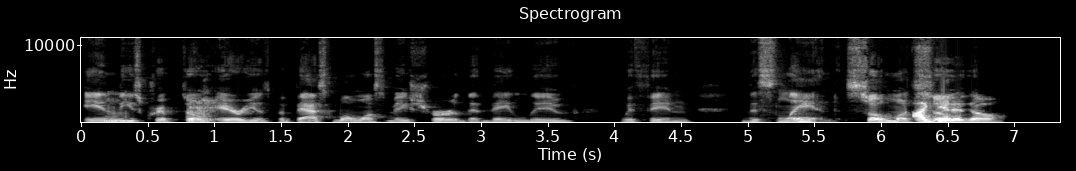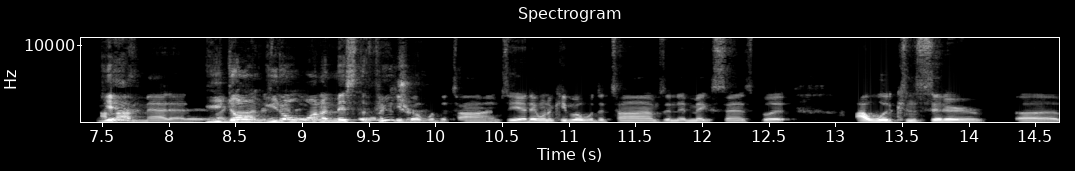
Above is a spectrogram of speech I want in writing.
in Mhm. these crypto areas. But basketball wants to make sure that they live within this land. So much I so, get it though. I'm not mad at it. You Like, don't- you don't wanna wanna- miss the future. Keep up with the times. Yeah, they want to keep up with the times, and it makes sense. But I would consider uh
